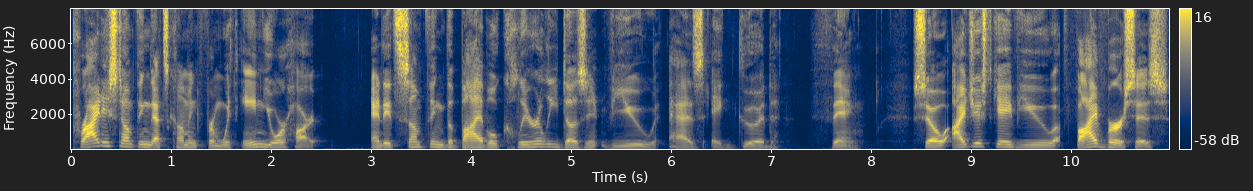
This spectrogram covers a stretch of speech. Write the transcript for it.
pride is something that's coming from within your heart, and it's something the Bible clearly doesn't view as a good thing. So, I just gave you five verses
